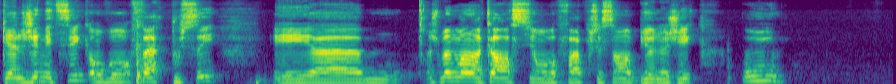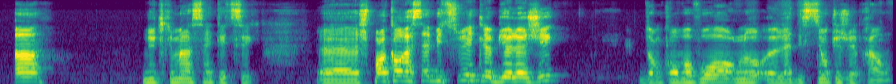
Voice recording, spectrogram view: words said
quelle génétique on va faire pousser. Et euh, je me demande encore si on va faire pousser ça en biologique ou en nutriments synthétiques. Euh, je suis pas encore assez habitué avec le biologique. Donc, on va voir là, euh, la décision que je vais prendre.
